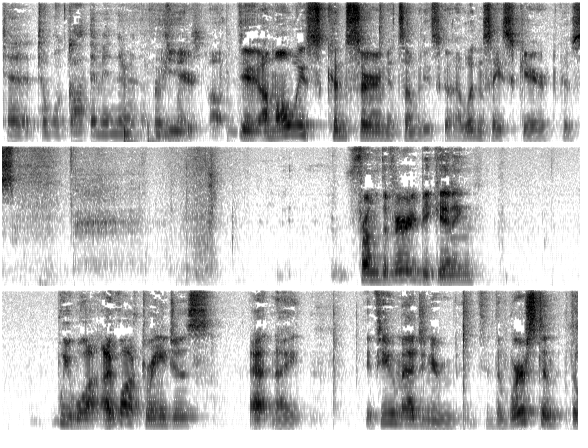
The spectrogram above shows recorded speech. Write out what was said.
to, to what got them in there in the 1st You're- place. uh, dude, I'm always concerned that somebody's going. I wouldn't say scared because from the very beginning, we wa- I walked ranges at night. If you imagine your the worst the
